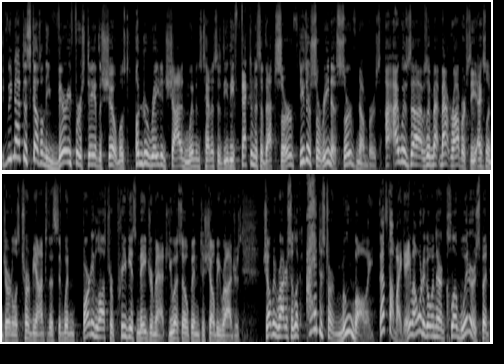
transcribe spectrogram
Did we not discuss on the very first day of the show most underrated shot in women's tennis is the, the effectiveness of that serve? These are Serena serve numbers. I, I was uh, I was like Matt, Matt, Roberts, the excellent journalist, turned me on to this. Said when Barty lost her previous major match, U.S. Open, to Shelby Rogers, Shelby Rogers said, Look, I had to start moonballing. That's not my game. I want to go in there and club winners. But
